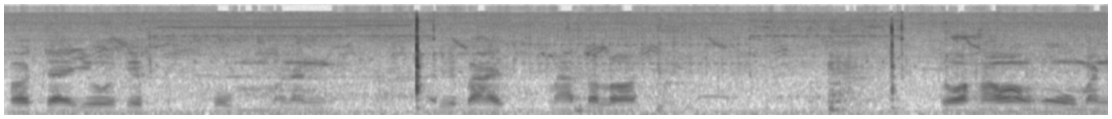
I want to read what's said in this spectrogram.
เข้าใจอยู่ที่ผมนนั้นอธิบายมาตลอด ตัวเขาหูมัน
